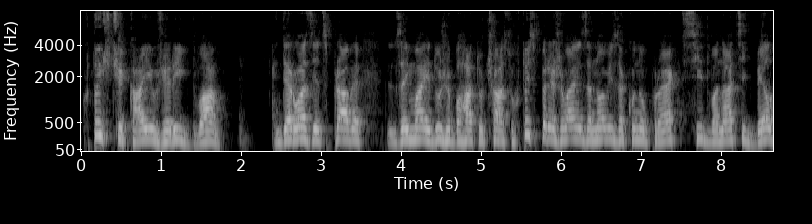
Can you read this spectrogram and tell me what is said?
хтось чекає вже рік-два де розгляд справи займає дуже багато часу. Хтось переживає за новий законопроект Сі-12 Біл,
